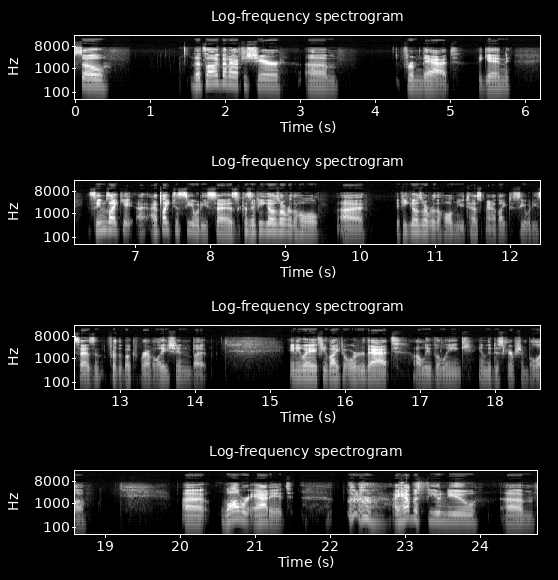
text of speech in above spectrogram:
So that's all that I have to share um, from that. Again, it seems like it, I'd like to see what he says because if he goes over the whole uh, if he goes over the whole New Testament, I'd like to see what he says for the Book of Revelation. But anyway, if you'd like to order that, I'll leave the link in the description below. Uh, while we're at it, I have a few new um,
